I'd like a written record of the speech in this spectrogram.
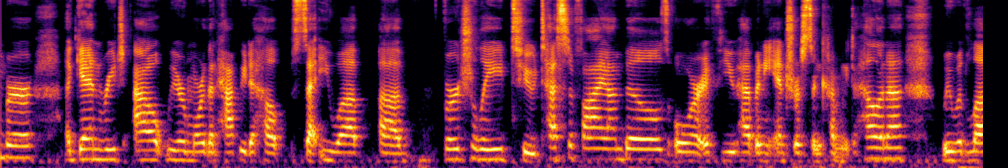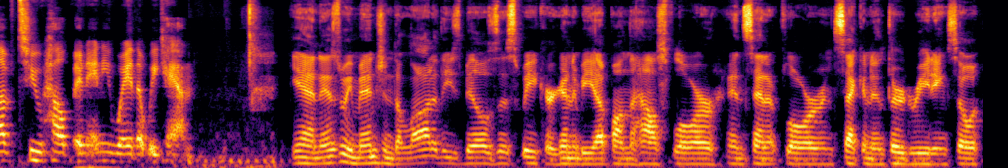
chamber, again, reach out. We are more than happy to help set you up uh, virtually to testify on bills, or if you have any interest in coming to Helena, we would love to help in any way that we can. Yeah, and as we mentioned, a lot of these bills this week are going to be up on the House floor and Senate floor and second and third reading. So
